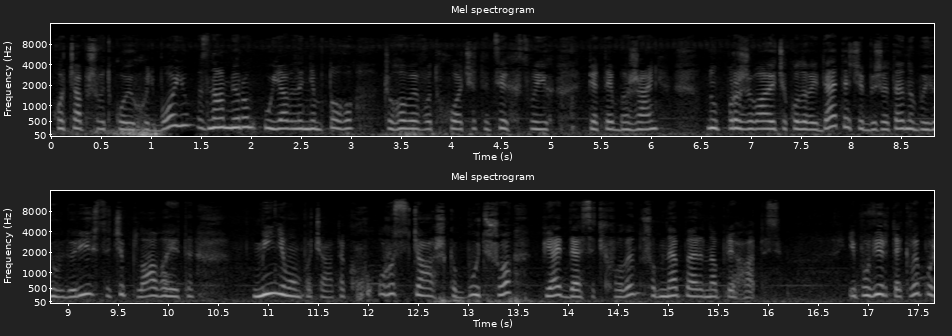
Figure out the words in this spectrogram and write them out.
хоча б швидкою ходьбою з наміром, уявленням того, чого ви от хочете, цих своїх п'яти бажань. Ну, проживаючи, коли ви йдете, чи біжите на бойовій доріжці, чи плаваєте. Мінімум початок, розтяжка, будь-що 5-10 хвилин, щоб не перенапрягатися. І повірте, як ви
